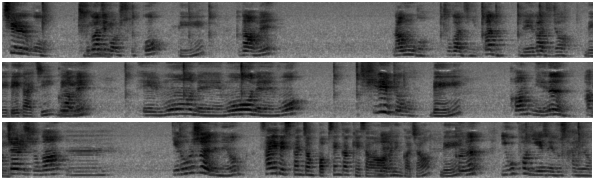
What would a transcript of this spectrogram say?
7, 9 두 네. 가지가 올수 있고 네. 그 다음에 남은 거 두 가지니까 네 가지죠. 네, 네 가지. 그 다음에 네모 네모 네모 7일 경우 네. 그럼 얘는 앞자리 수가 음 얘도 홀수여야 되네요. 배수 판정법 생각해서 네. 하는 거죠. 네. 그러면 2 곱하기 2에서 얘도 4예요.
